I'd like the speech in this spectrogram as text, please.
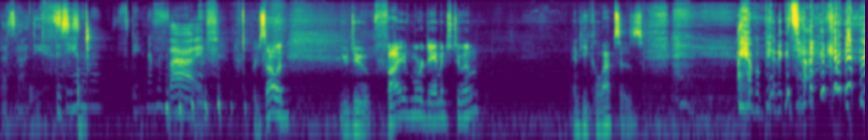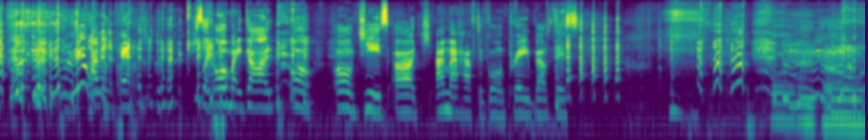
That's not a d8. This is Staying alive. Staying alive. 5. Pretty solid. You do five more damage to him, and he collapses. I have a panic attack. you having the panic. She's like, oh my god. Oh, oh, jeez. Uh, j- I might have to go and pray about this. Oh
